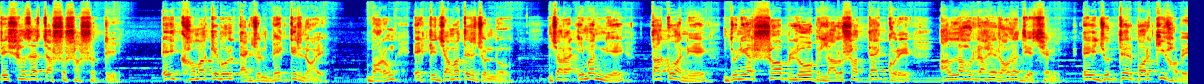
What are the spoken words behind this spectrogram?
তেইশ হাজার চারশো সাতষট্টি। এই ক্ষমা কেবল একজন ব্যক্তির নয়, বরং একটি জামাতের জন্য। যারা ইমান নিয়ে তাকুয়া নিয়ে, দুনিয়ার সব লোভ, লালসা ত্যাগ করে আল্লাহর রাহে রওনা দিয়েছেন। এই যুদ্ধের পর কি হবে?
